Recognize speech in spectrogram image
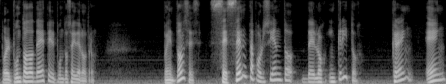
por el punto 2 de este y el punto 6 del otro. Pues entonces, 60% de los inscritos creen en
